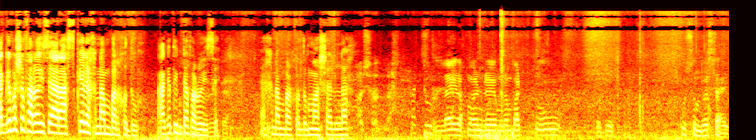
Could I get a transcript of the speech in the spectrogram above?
আগে বছর ফারো হয়েছে আর আজকের এক নাম্বার সদু আগে তিনটা ফারো হয়েছে এক নাম্বার মাশাল্লাহ মাশাআল্লাহ। বিসমিল্লাহির নাম্বার টু। কত খুব সুন্দর সাইজ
